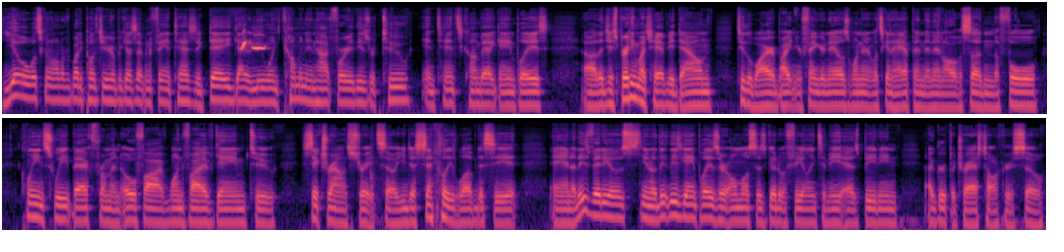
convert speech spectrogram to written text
Yo, what's going on everybody? Punch here. Hope you guys are having a fantastic day. Got a new one coming in hot for you. These are two intense comeback gameplays uh, just pretty much have you down to the wire, biting your fingernails, wondering what's going to happen, and then all of a sudden the full clean sweep back from an 0-5, 1-5 game to six rounds straight. So you just simply love to see it. And uh, these videos, you know, th these gameplays are almost as good of a feeling to me as beating a group of trash talkers. So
